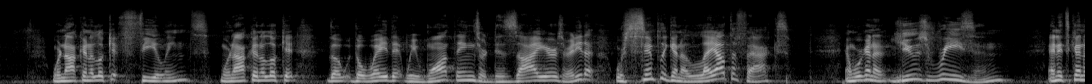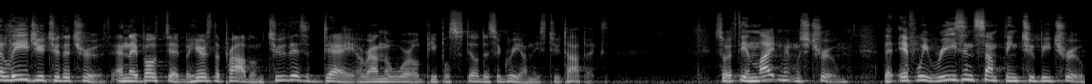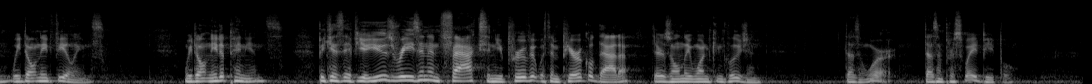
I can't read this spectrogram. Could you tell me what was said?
We're not going to look at feelings. We're not going to look at the, the way that we want things or desires or any of that. We're simply going to lay out the facts and we're going to use reason and it's going to lead you to the truth. And they both did. But here's the problem to this day, around the world, people still disagree on these two topics. So if the Enlightenment was true, that if we reason something to be true, we don't need feelings, we don't need opinions. Because if you use reason and facts and you prove it with empirical data, there's only one conclusion doesn't work, doesn't persuade people.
